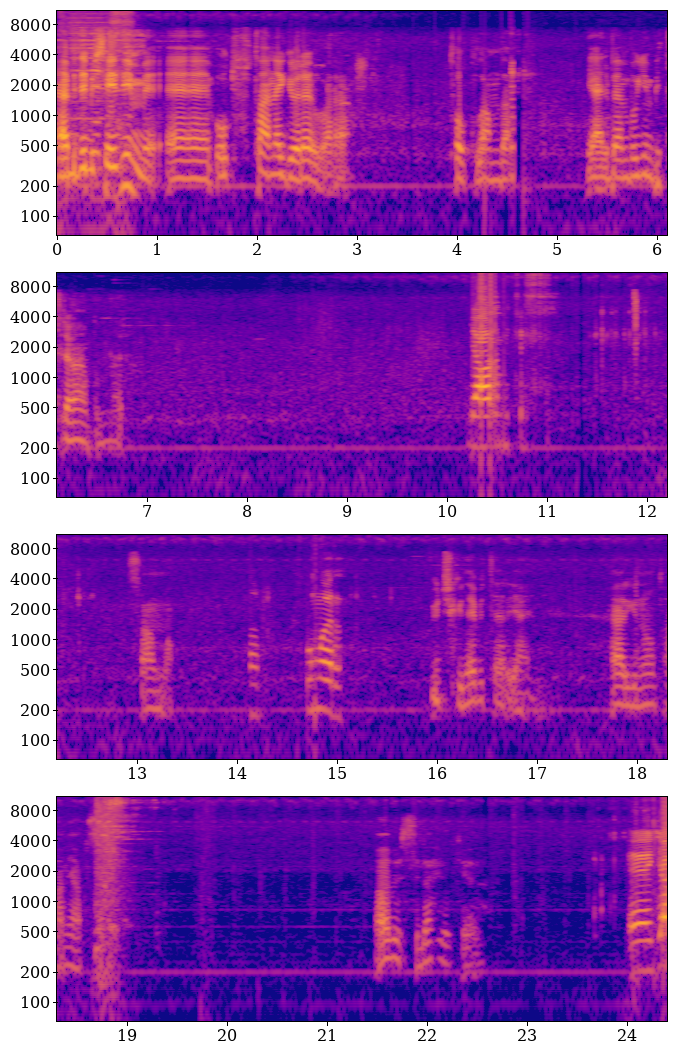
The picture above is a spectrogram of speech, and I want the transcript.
Ya bir de bir şey diyeyim mi? Ee, 30 tane görev var ha. Toplamda. Yani ben bugün bitiremem bunları. Yarın bitiririz. Sanmam. Umarım. 3 güne biter yani. Her gün 10 tane yapsam. Abi silah yok ya. Ee, gel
